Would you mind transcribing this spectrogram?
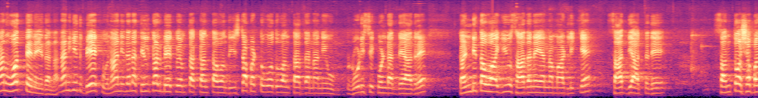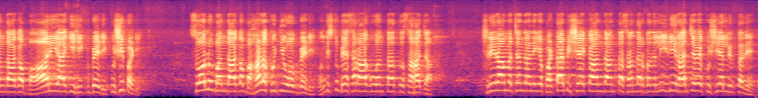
ನಾನು ಓದ್ತೇನೆ ಇದನ್ನು. ನನಗಿದು ಬೇಕು. ನಾನು ಇದನ್ನು ತಿಳ್ಕೊಳ್ಬೇಕು ಎಂಬತಕ್ಕಂಥ ಒಂದು ಇಷ್ಟಪಟ್ಟು ಓದುವಂಥದ್ದನ್ನು ನೀವು ರೂಢಿಸಿಕೊಂಡದ್ದೇ ಆದರೆ ಖಂಡಿತವಾಗಿಯೂ ಸಾಧನೆಯನ್ನು ಮಾಡಲಿಕ್ಕೆ ಸಾಧ್ಯ ಆಗ್ತದೆ. ಸಂತೋಷ ಬಂದಾಗ ಭಾರಿಯಾಗಿ ಹಿಗ್ಬೇಡಿ ಖುಷಿ ಪಡಿ ಸೋಲು ಬಂದಾಗ ಬಹಳ ಕುಗ್ಗಿ ಹೋಗಬೇಡಿ. ಒಂದಿಷ್ಟು ಬೇಸರ ಆಗುವಂಥದ್ದು ಸಹಜ. ಶ್ರೀರಾಮಚಂದ್ರನಿಗೆ ಪಟ್ಟಾಭಿಷೇಕ ಅಂದಂಥ ಸಂದರ್ಭದಲ್ಲಿ ಇಡೀ ರಾಜ್ಯವೇ ಖುಷಿಯಲ್ಲಿರ್ತದೆ.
